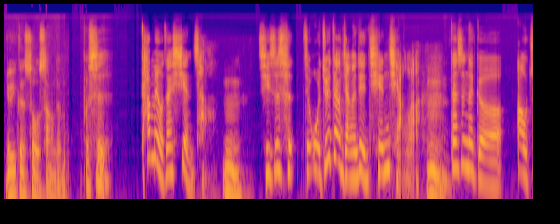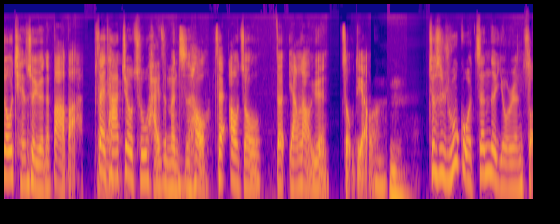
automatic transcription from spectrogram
有一个受伤的吗？不是，他没有在现场。嗯，其实是，就我觉得这样讲有点牵强啦。嗯，但是那个澳洲潜水员的爸爸，在他救出孩子们之后，在澳洲的养老院走掉了。嗯，就是如果真的有人走，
